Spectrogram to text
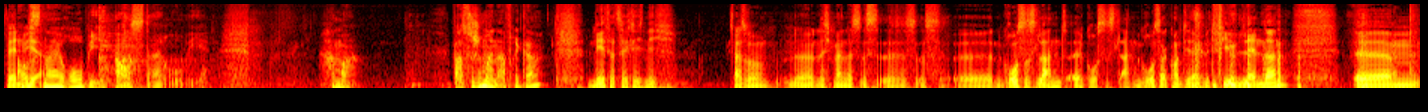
Wenn aus wir, Nairobi. Aus Nairobi. Hammer. Warst du schon mal in Afrika? Nee, tatsächlich nicht. Also, ne, ich meine, das ist, das ist äh, ein großes Land, äh, großes Land, ein großer Kontinent mit vielen Ländern. Ähm,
